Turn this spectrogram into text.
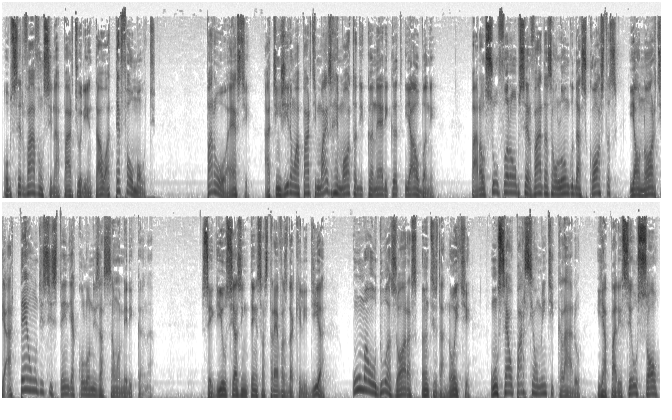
Observavam-se na parte oriental até Falmouth. Para o oeste, atingiram a parte mais remota de Connecticut e Albany. Para o sul foram observadas ao longo das costas e ao norte até onde se estende a colonização americana. Seguiu-se as intensas trevas daquele dia, uma ou duas horas antes da noite, um céu parcialmente claro, e apareceu o sol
